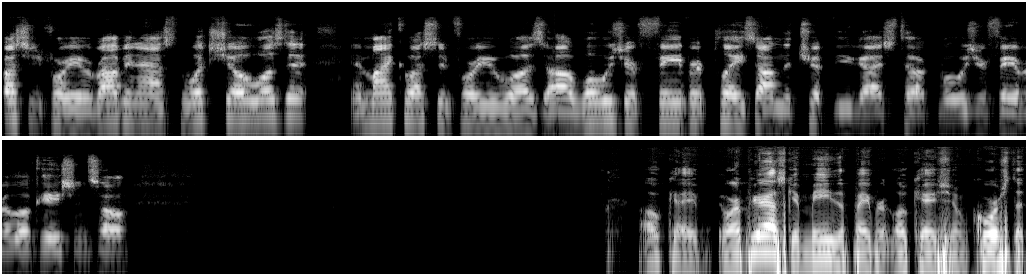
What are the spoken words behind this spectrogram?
question for you. Robin asked, "What show was it?" And my question for you was, uh, "What was your favorite place on the trip that you guys took? What was your favorite location?" So, okay, or if you're asking me the favorite location, of course, the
